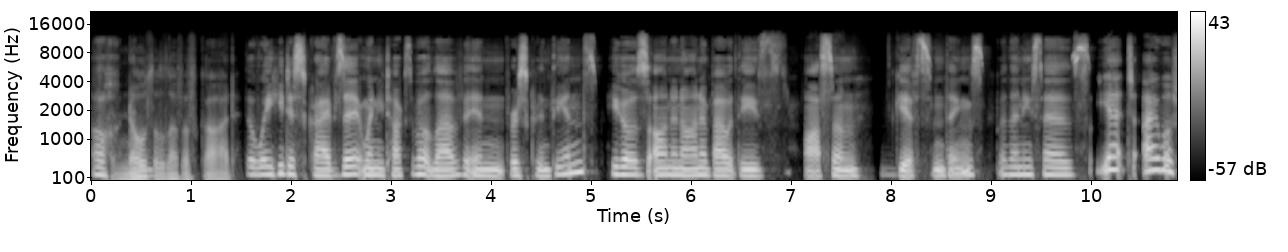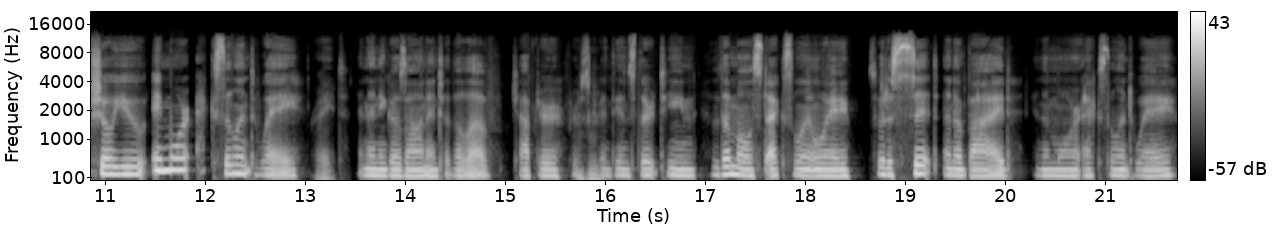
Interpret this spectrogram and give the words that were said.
Oh, To know the love of God. the way he describes it when he talks about love in First Corinthians, he goes on and on about these awesome gifts and things. But then he says, Yet I will show you a more excellent way. Right. And then he goes on into the love chapter, 1st Corinthians 13, the most excellent way. So to sit and abide in the more excellent way.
